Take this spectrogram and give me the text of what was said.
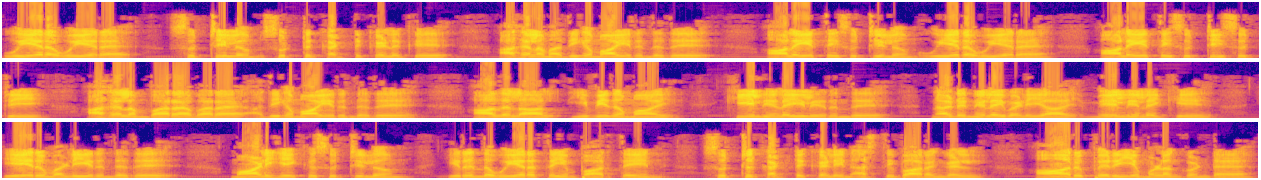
உயர உயர சுற்றிலும் சுட்டு கட்டுகளுக்கு அகலம் அதிகமாயிருந்தது. ஆலயத்தை சுற்றிலும் உயர உயர ஆலயத்தை சுற்றி சுற்றி அகலம் வர வர அதிகமாயிருந்தது. ஆதலால் இவ்விதமாய் கீழ்நிலையிலிருந்து நடுநிலை வழியாய் மேல்நிலைக்கு ஏறும் வழி இருந்தது. மாளிகைக்கு சுற்றிலும் இருந்த உயரத்தையும் பார்த்தேன். சுற்று கட்டுக்களின் அஸ்திபாரங்கள் ஆறு பெரிய முழங்கொண்ட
